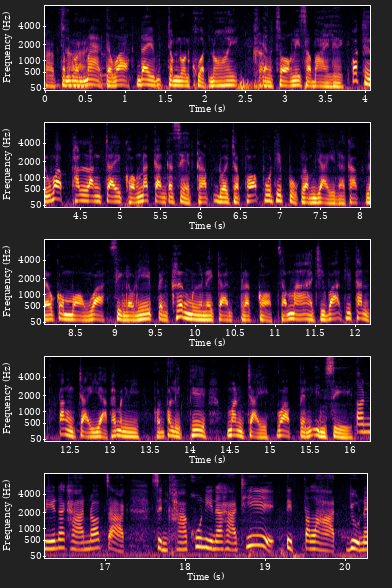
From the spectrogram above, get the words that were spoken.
ครับจำนวนใช่มากแต่ว่าได้จำนวนขวดน้อยครับอย่างซองนี่สบายเลย ก็ถือว่าพลังใจของนักการเกษตรครับโดยเฉพาะผู้ที่ปลูกลำไยนะครับแล้วก็มองว่าสิ่งเหล่านี้เป็นเครื่องมือในการประกอบสัมมาอาชีวะที่ท่านตั้งใจอยากให้มันมีผลผลิตที่มั่นใจว่าเป็นอินทรีย์ ตอนนี้นะคะนอกจากสินค้าคู่นี้นะคะที่ติดตลาดอยู่ใน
